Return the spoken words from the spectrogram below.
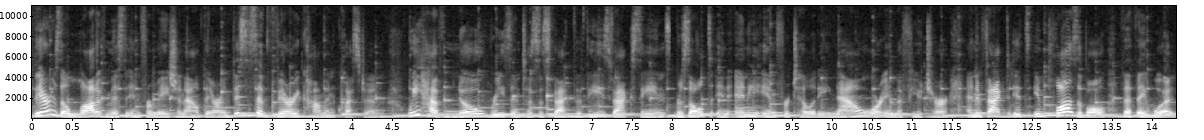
There is a lot of misinformation out there, and this is a very common question. We have no reason to suspect that these vaccines result in any infertility now or in the future, and in fact, it's implausible that they would.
